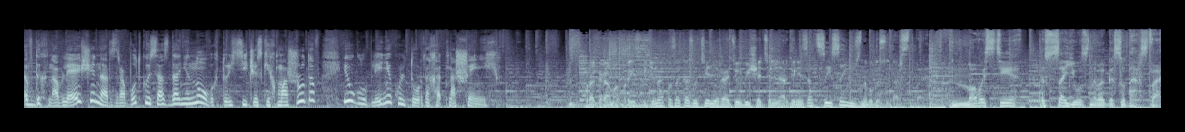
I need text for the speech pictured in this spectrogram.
вдохновляющее на разработку и создание новых туристических маршрутов и углубление культурных отношений. Программа произведена по заказу телерадиовещательной организации Союзного государства. Новости Союзного государства.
